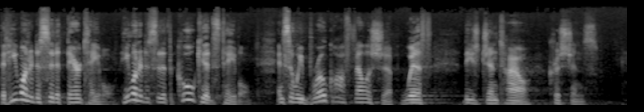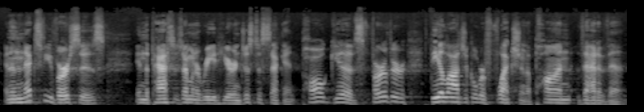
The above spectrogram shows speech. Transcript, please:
that he wanted to sit at their table. He wanted to sit at the cool kids' table. And so he broke off fellowship with these Gentile Christians. And in the next few verses, in the passage I'm going to read here in just a second, Paul gives further theological reflection upon that event.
